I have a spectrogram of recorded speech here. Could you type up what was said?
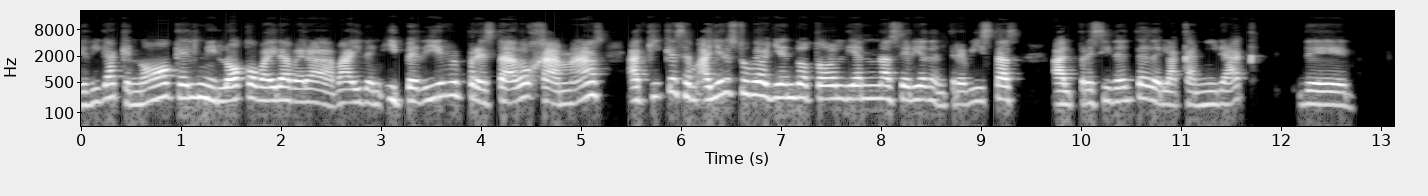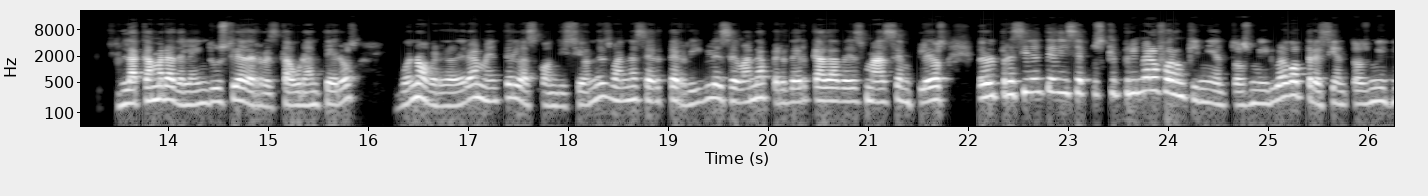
que diga que no, que él ni loco va a ir a ver a Biden y pedir prestado jamás. Aquí que se, ayer estuve oyendo todo el día en una serie de entrevistas al presidente de la Canirac, de la Cámara de la Industria de Restauranteros, bueno, verdaderamente las condiciones van a ser terribles, se van a perder cada vez más empleos. Pero el presidente dice, pues que primero fueron 500 mil, luego 300 mil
